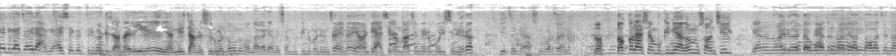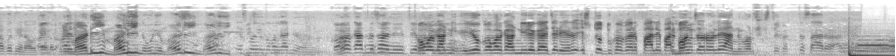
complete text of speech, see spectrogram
फाइनली गाइस अहिले हामी आइसक्यो त्रिकण्डी झर्ना यहाँनिर चाहिँ हामीले सुरुमा नुहाउनुभन्दा अगाडि हामीले स्याम्पू किन्नु पनि हुन्छ होइन। यहाँ आन्टी हाँसिरहनु भएको छ मेरो बोली सुनेर। के नि हाँस्नुपर्छ होइन। ल टक्क ल्याएर स्याम्पू किनिहालौँ सनसिल्क बिहान बेला टाउको मात्र नुहाएको तल चाहिँ नुहाएको थिएन अब माडी माडी नुहाउने माडी माडी। कपाल काट्नु छ नि त्यो कपाल काट्ने यो कपाल काट्ने रे गाई चाहिँ हेर यस्तो दुःख गरेर पाले पाले बन्चरोले हान्नुपर्छ। यस्तो कस्तो साह्रो।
